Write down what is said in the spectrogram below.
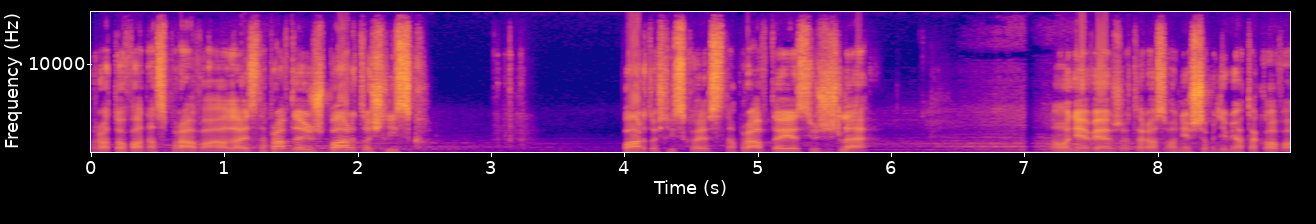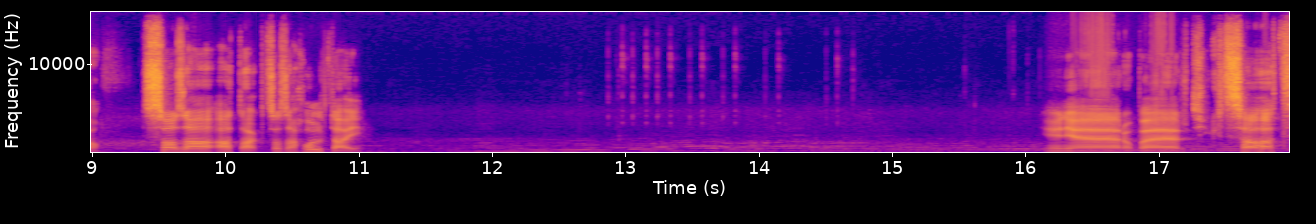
Uratowana sprawa, ale jest naprawdę już bardzo ślisko. Bardzo ślisko jest, naprawdę jest już źle. No nie wierzę, teraz on jeszcze będzie mnie atakował. Co za atak, co za hultaj. Nie, nie, Robercik, co ty?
